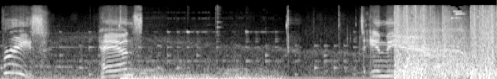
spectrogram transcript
Freeze! Hands in the air.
